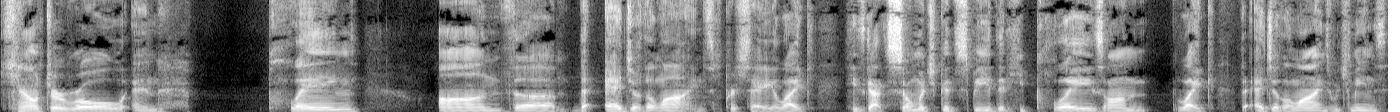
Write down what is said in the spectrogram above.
counter role and playing on the the edge of the lines per se. Like he's got so much good speed that he plays on like the edge of the lines, which means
